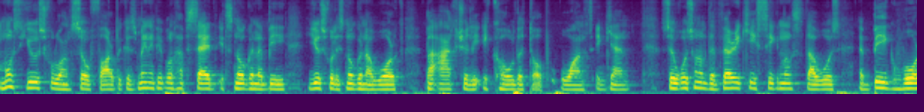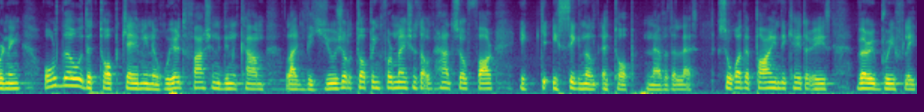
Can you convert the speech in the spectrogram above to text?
most useful ones so far because many people have said it's not going to be useful, it's not going to work, but actually it called the top once again. So it was one of the very key signals that was a big warning. Although the top came in a weird fashion, it didn't come like the usual topping formations that we've had so far, it, it signaled a top nevertheless. So what the pi indicator is, very briefly,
